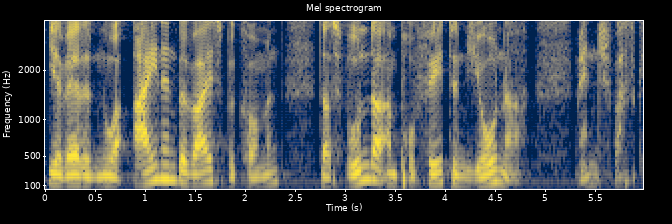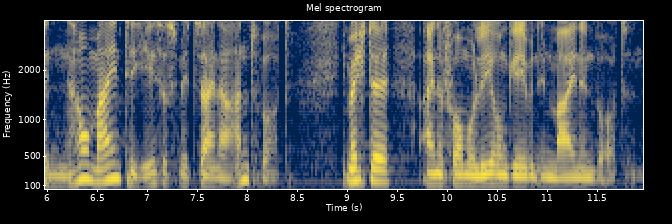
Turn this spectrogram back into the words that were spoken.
Ihr werdet nur einen Beweis bekommen, das Wunder am Propheten Jona. Mensch, was genau meinte Jesus mit seiner Antwort? Ich möchte eine Formulierung geben in meinen Worten.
